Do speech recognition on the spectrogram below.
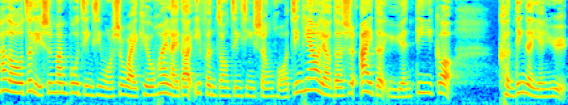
Hello，这里是漫步金星，我是 YQ，欢迎来到一分钟金星生活。今天要聊的是爱的语言，第一个肯定的言语。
